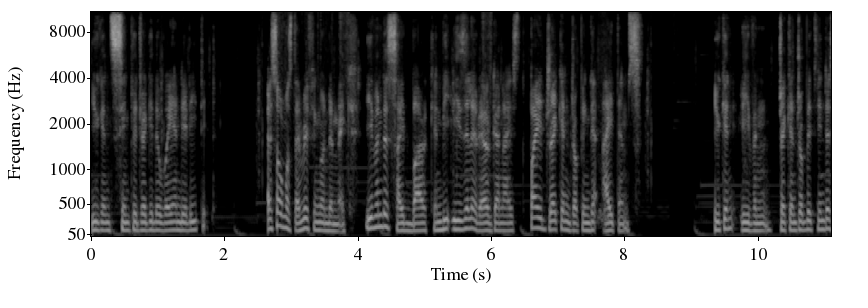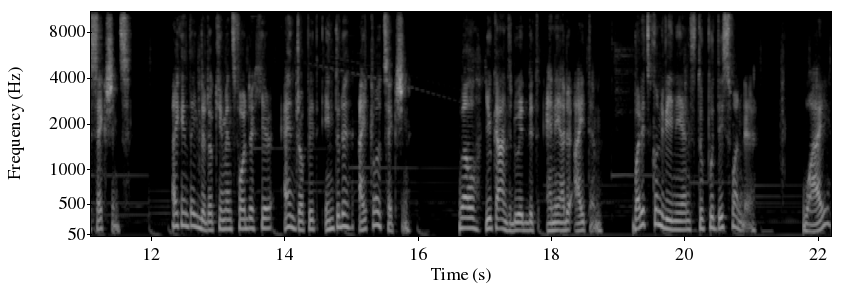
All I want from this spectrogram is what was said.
you can simply drag it away and delete it. As almost everything on the Mac, even the sidebar can be easily reorganized by drag and dropping the items. You can even drag and drop between the sections. I can take the documents folder here and drop it into the iCloud section. Well, you can't do it with any other item, but it's convenient to put this one there. Why?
